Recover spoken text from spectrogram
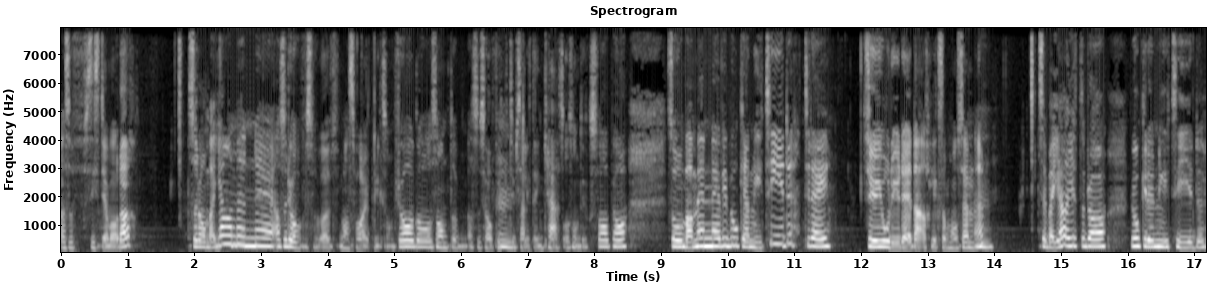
alltså sist jag var där. Så de bara ja men eh, alltså då man svarar ju på liksom frågor och sånt och alltså så fick Mm. typ så här lite enkäter och sånt att svara på. Så hon bara men vi bokar en ny tid till dig. Så jag gjorde ju det där liksom hos henne. Mm. Så jag bara ja jättebra, bokade en ny tid.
